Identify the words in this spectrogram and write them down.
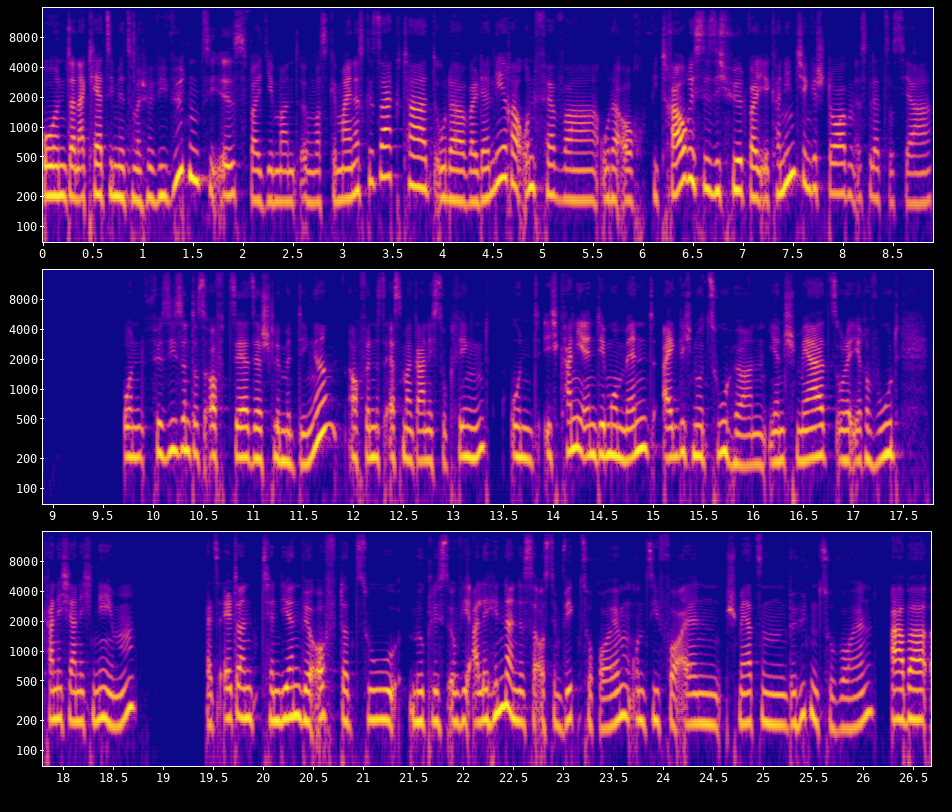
Und dann erklärt sie mir zum Beispiel, wie wütend sie ist, weil jemand irgendwas Gemeines gesagt hat oder weil der Lehrer unfair war oder auch wie traurig sie sich fühlt, weil ihr Kaninchen gestorben ist letztes Jahr. Und für sie sind das oft sehr, sehr schlimme Dinge, auch wenn es erstmal gar nicht so klingt. Und ich kann ihr in dem Moment eigentlich nur zuhören. Ihren Schmerz oder ihre Wut kann ich ja nicht nehmen. Als Eltern tendieren wir oft dazu, möglichst irgendwie alle Hindernisse aus dem Weg zu räumen und sie vor allen Schmerzen behüten zu wollen. Aber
